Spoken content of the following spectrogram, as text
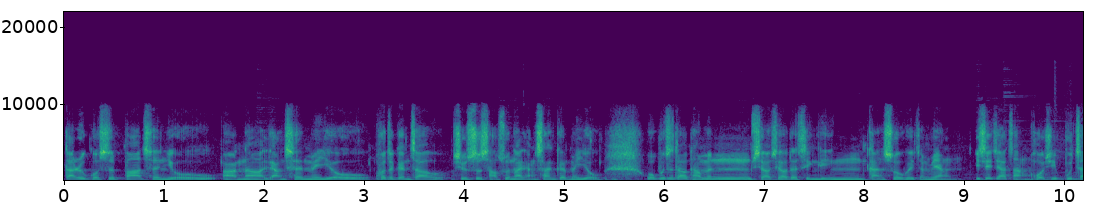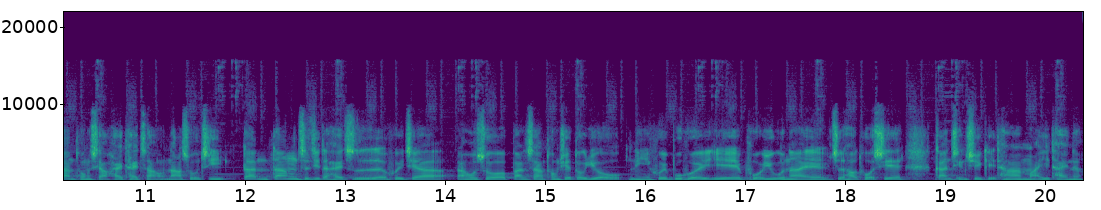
但如果是八成有啊，那两成没有，或者更糟，就是少数那两三个没有，我不知道他们小小的心灵感受会怎么样。一些家长或许不赞同小孩太早拿手机，但当自己的孩子回家，然后说班上。同学都有，你会不会也迫于无奈，只好妥协，赶紧去给他买一台呢？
